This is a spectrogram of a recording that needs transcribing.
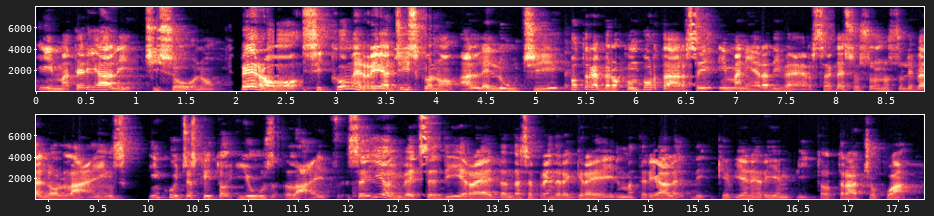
I materiali ci sono però siccome reagiscono alle luci potrebbero comportarsi in maniera diversa. Adesso sono sul livello lines in cui c'è scritto use light se io invece di red andassi a prendere gray il materiale di, che viene riempito traccio qua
